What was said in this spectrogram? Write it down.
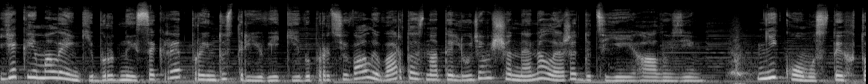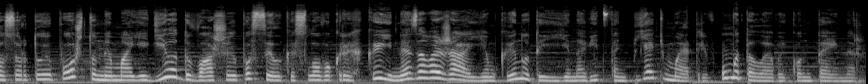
Який маленький брудний секрет про індустрію, в якій ви працювали, варто знати людям, що не належать до цієї галузі. Нікому з тих, хто сортує пошту, немає діла до вашої посилки. Слово крихкий не заважає їм кинути її на відстань 5 метрів у металевий контейнер.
